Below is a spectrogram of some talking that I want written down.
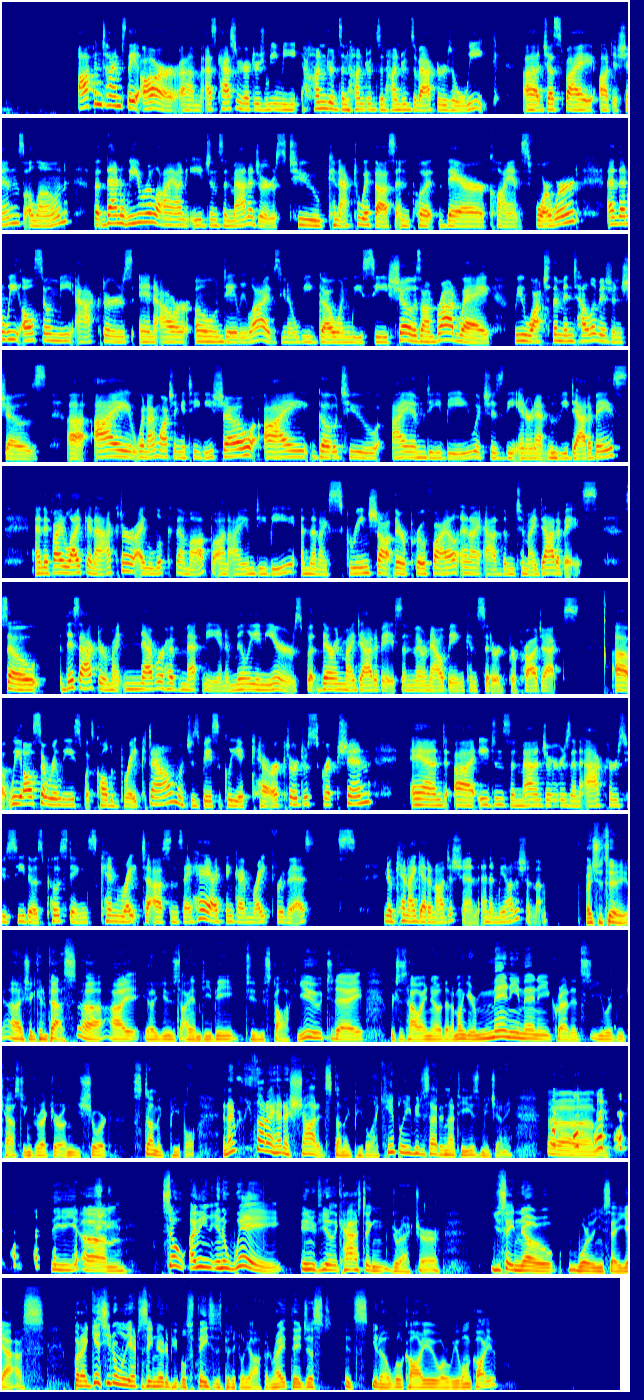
Oftentimes they are. Um, as casting directors, we meet hundreds and hundreds and hundreds of actors a week uh, just by auditions alone. But then we rely on agents and managers to connect with us and put their clients forward. And then we also meet actors in our own daily lives. You know, we go and we see shows on Broadway, we watch them in television shows. Uh, I, when I'm watching a TV show, I go to IMDb, which is the Internet Movie Database And if I like an actor, I look them up on IMDb and then I screenshot their profile and I add them to my database. So this actor might never have met me in a million years, but they're in my database and they're now being considered for projects. Uh, we also release what's called a breakdown, which is basically a character description. And uh, agents and managers and actors who see those postings can write to us and say, Hey, I think I'm right for this. You know, can I get an audition? And then we audition them. I should say, I should confess, uh, I uh, used IMDb to stalk you today, which is how I know that among your many, many credits, you were the casting director on the short Stomach People. And I really thought I had a shot at Stomach People. I can't believe you decided not to use me, Jenny. Um, the um, so, I mean, in a way, if you're the casting director, you say no more than you say yes. But I guess you don't really have to say no to people's faces particularly often, right? They just, it's, you know, we'll call you or we won't call you.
